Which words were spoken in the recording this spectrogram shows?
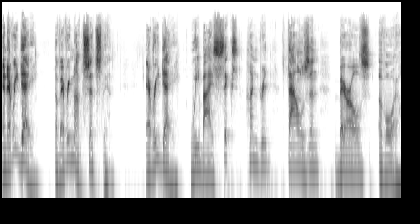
And every day of every month since then, Every day, we buy 600,000 barrels of oil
